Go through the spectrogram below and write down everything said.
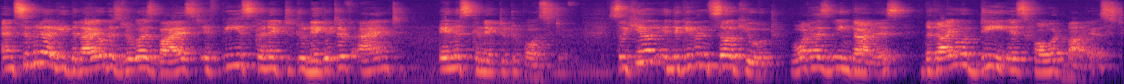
And similarly the diode is reverse biased if P is connected to negative and N is connected to positive. So here in the given circuit, what has been done is the diode D is forward biased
